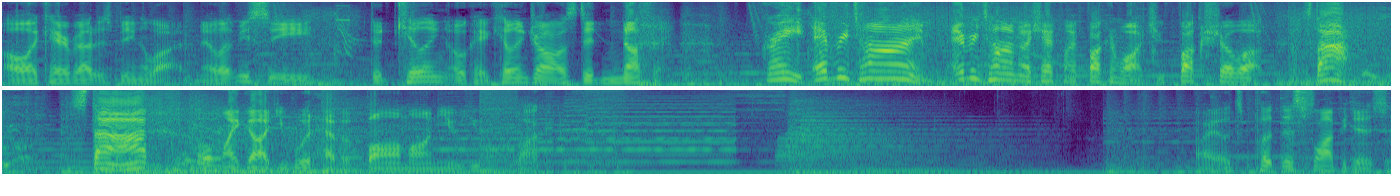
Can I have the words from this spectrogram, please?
All I care about is being alive. Now let me see. Did killing... Okay, killing Jaws did nothing. Great! Every time! Every time I check my fucking watch, you fuck show up. Stop! Stop! Oh my god, you would have a bomb on you, you fuck. Alright, let's put this floppy disk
